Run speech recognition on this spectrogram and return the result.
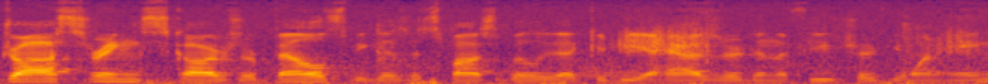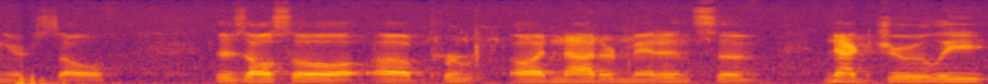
drawstrings, scarves, or belts because it's a possibility that could be a hazard in the future if you want to hang yourself. There's also a, per, a not admittance of neck jewelry,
